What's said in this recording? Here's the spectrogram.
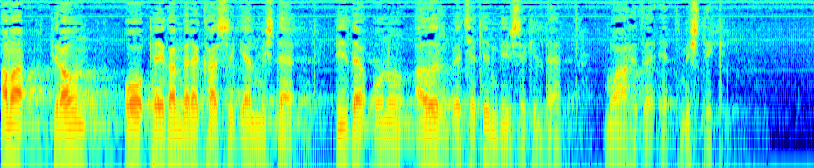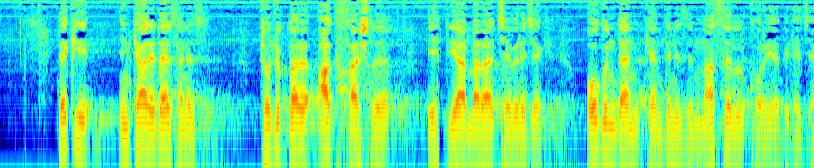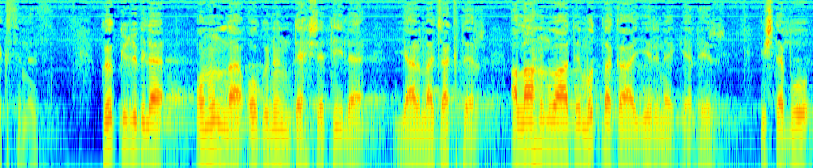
Ama Firavun o peygambere karşı gelmiş de biz de onu ağır ve çetin bir şekilde muahaze etmiştik. Peki inkar ederseniz çocukları ak saçlı ihtiyarlara çevirecek o günden kendinizi nasıl koruyabileceksiniz? Gökyüzü bile onunla o günün dehşetiyle yarılacaktır. Allah'ın vaadi mutlaka yerine gelir. İşte bu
